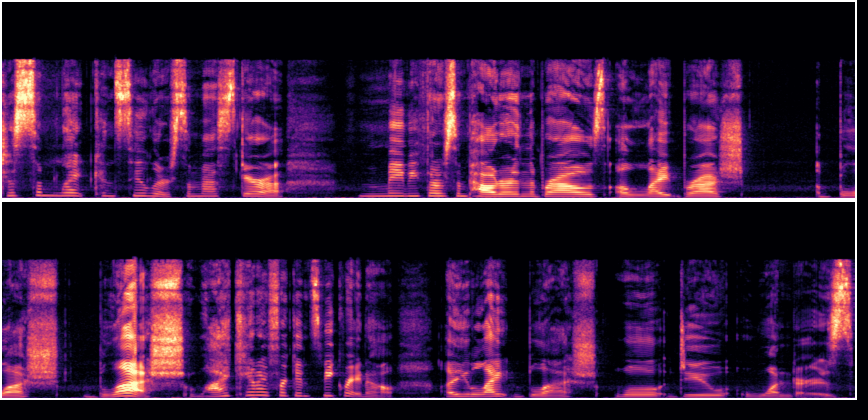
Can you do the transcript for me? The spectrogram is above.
just some light concealer, some mascara, maybe throw some powder in the brows, a light brush, a blush, blush. Why can't I freaking speak right now? A light blush will do wonders.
